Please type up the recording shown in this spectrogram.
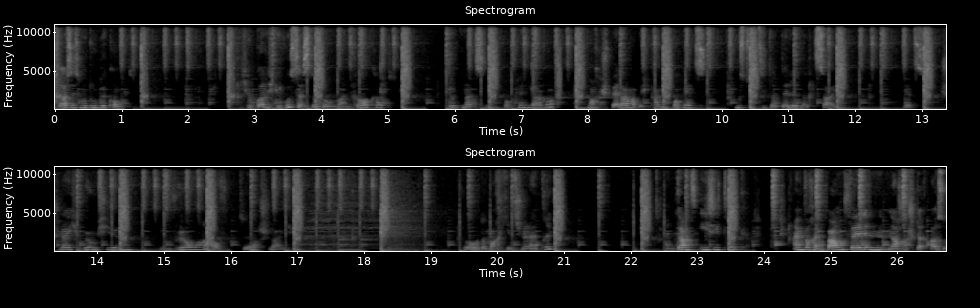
Stasis-Modul bekommt. Ich habe gar nicht gewusst, dass dort oben ein Frog hat. Unten hat es ein Bockchenlager. Mache ich später, habe ich keinen Bock jetzt. Ich muss zur Zitadelle der Zeit. Jetzt Schleichwürmchen. Die Würmer auf der Schleiche. So, dann mache ich jetzt schnell einen Trick. Ein ganz easy Trick. Einfach einen Baum fällen, nachher Sta also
